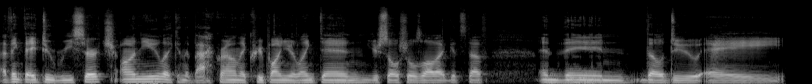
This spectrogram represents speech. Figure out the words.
I think they do research on you, like in the background. They creep on your LinkedIn, your socials, all that good stuff. And then they'll do a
